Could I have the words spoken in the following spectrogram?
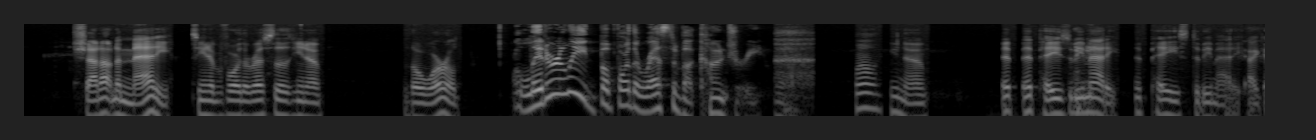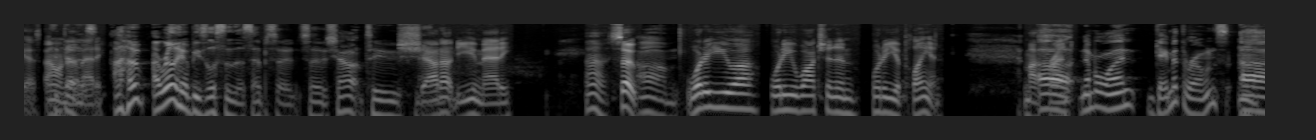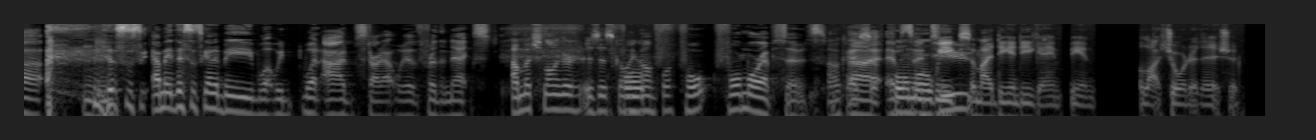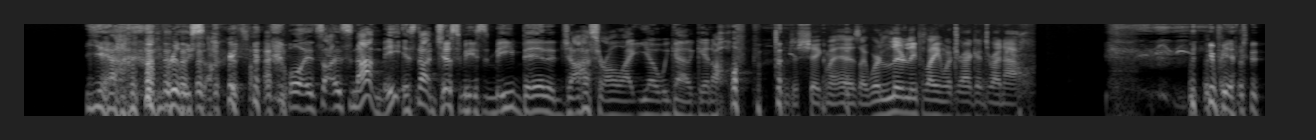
shout out to Maddie. Seen it before the rest of you know the world. Literally before the rest of a country. Well, you know, it it pays to be Maddie. It pays to be Maddie. I guess I don't It know does. Maddie. I hope. I really hope he's listening to this episode. So shout out to Shout out to you, Maddie. Uh, so, Um, what are you uh what are you watching and what are you playing, my uh, friend? number one, Game of Thrones. Mm. Uh, Mhm. this is. I mean, this is going to be what we what I start out with for the next How much longer is this going four, on for? four four more episodes. Okay, Uh, so four more episode weeks of my D and D game being a lot shorter than it should. Yeah, I'm really sorry. It's well, it's it's not me. It's not just me. It's me, Ben, and Josh are all like, "Yo, we gotta get off." I'm just shaking my head. It's like we're literally playing with dragons right now. To-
